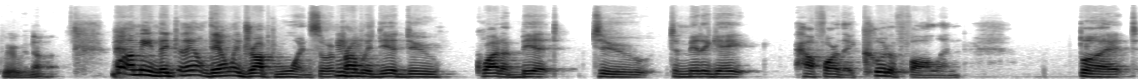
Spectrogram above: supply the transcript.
Clearly not. Well, I mean, they they they only dropped one, so it Mhm. probably did do quite a bit to to mitigate how far they could have fallen. But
